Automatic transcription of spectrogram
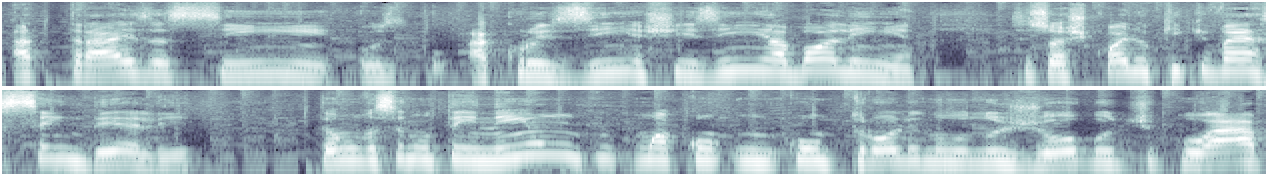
atrás assim os, a cruzinha, xizinho e a bolinha. Você só escolhe o que, que vai acender ali. Então você não tem nenhum uma, um controle no, no, jogo, tipo, ah,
